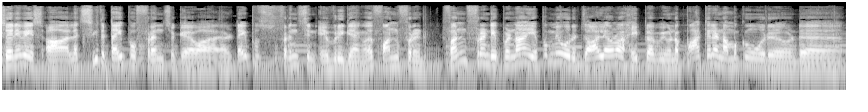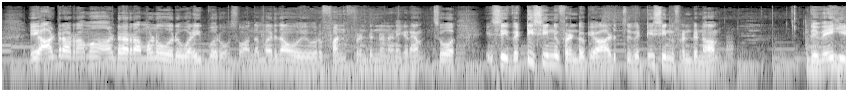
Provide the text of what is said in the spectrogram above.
So anyways let see the type of friends okay type of friends in every gang வந்து ஃபன் ஃப்ரெண்ட் ஃபன் ஃப்ரெண்ட் எப்படின்னா எப்பவுமே ஒரு ஜாலியான ஹைப் இவனை பார்த்தாலே நமக்கும் ஒரு ஏ ஆர்டர் ராமா ஆர்டர் ராமான்னு ஒரு வைப் வரும். ஸோ அந்த மாதிரி தான் ஒரு ஃபன் ஃப்ரெண்டுன்னு நினைக்கிறேன். ஸோ சி வெட்டி சீன் ஃப்ரெண்ட் ஓகே அடுத்து வெட்டி சீன் ஃப்ரெண்டுனா த வே ஹி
